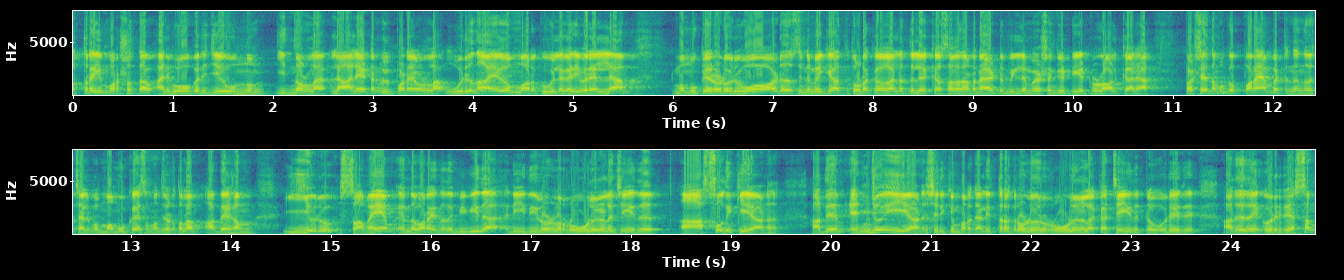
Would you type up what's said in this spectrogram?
അത്രയും വർഷത്തെ അനുഭവ പരിചയമൊന്നും ഇന്നുള്ള ലാലേട്ടൻ ഉൾപ്പെടെയുള്ള ഒരു നായകന്മാർക്കും ഇല്ല കാര്യം ഇവരെല്ലാം മമ്മൂക്കയോട് ഒരുപാട് സിനിമയ്ക്കകത്ത് തുടക്കകാലത്തിലൊക്കെ സഹനടനായിട്ട് വില്ലൻ വേഷം കെട്ടിയിട്ടുള്ള ആൾക്കാരാണ് പക്ഷേ നമുക്ക് പറയാൻ പറ്റുന്നതെന്ന് വെച്ചാൽ ഇപ്പോൾ മമ്മൂക്കയെ സംബന്ധിച്ചിടത്തോളം അദ്ദേഹം ഈ ഒരു സമയം എന്ന് പറയുന്നത് വിവിധ രീതിയിലുള്ള റോളുകൾ ചെയ്ത് ആസ്വദിക്കുകയാണ്. അദ്ദേഹം എൻജോയ് ചെയ്യുകയാണ് ശരിക്കും പറഞ്ഞാൽ. ഇത്തരത്തിലുള്ള ഒരു റോളുകളൊക്കെ ചെയ്തിട്ട് ഒരു അതായത് ഒരു രസം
